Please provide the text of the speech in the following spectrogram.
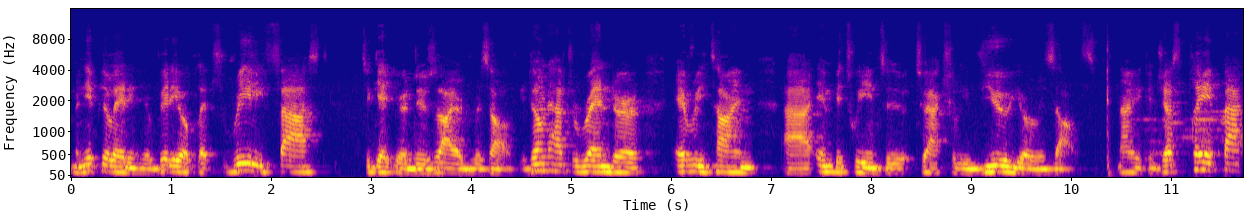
manipulating your video clips really fast to get your desired result. You don't have to render every time uh, in between to, to actually view your results. Now you can just play it back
